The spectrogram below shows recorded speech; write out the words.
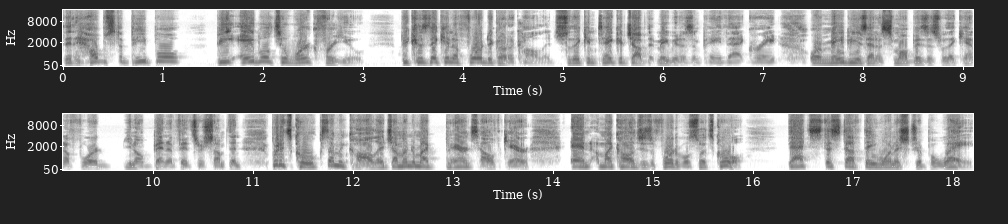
that helps the people be able to work for you because they can afford to go to college. So they can take a job that maybe doesn't pay that great or maybe is at a small business where they can't afford, you know, benefits or something. But it's cool cuz I'm in college. I'm under my parents' health care and my college is affordable. So it's cool. That's the stuff they want to strip away.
